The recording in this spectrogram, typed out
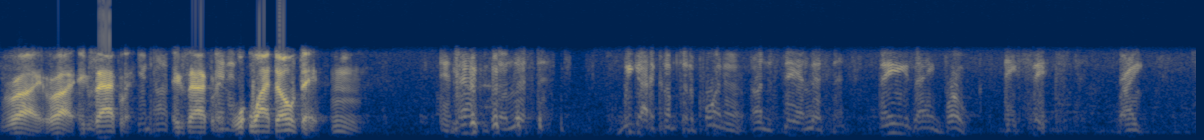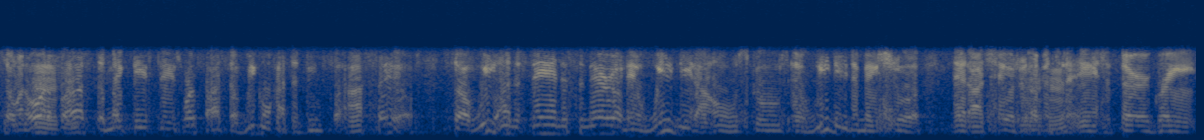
Right, right. Exactly. You know, Exactly. And it- W- Why don't they? Mm. Exactly. so listen, we got to come to the point of understand. Listen, things ain't broke; they fixed, right? So in order for Mhm. us to make these things work for ourselves, we're gonna have to do for ourselves. So we understand the scenario, then we need our own schools, and we need to make sure that our children up into Mhm. the age of third grade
